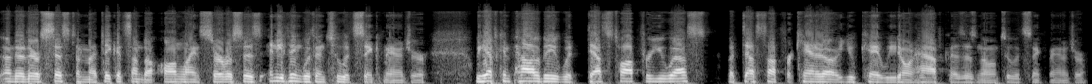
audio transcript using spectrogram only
under their system, I think it's under online services, anything with Intuit Sync Manager. We have compatibility with desktop for US, but desktop for Canada or UK we don't have because there's no Intuit Sync Manager.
